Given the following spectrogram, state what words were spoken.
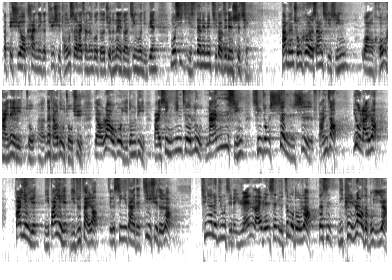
那必须要看那个举起铜蛇来才能够得救的那段经文里边，摩西也是在那边提到这件事情。他们从赫尔桑起行，往红海那里走，呃，那条路走去，要绕过以东地，百姓因这路难行，心中甚是烦躁，又来绕，发怨言，你发怨言，你就再绕，这个新一代的继续的绕。亲爱的弟兄姊妹，原来人生有这么多绕，但是你可以绕的不一样。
